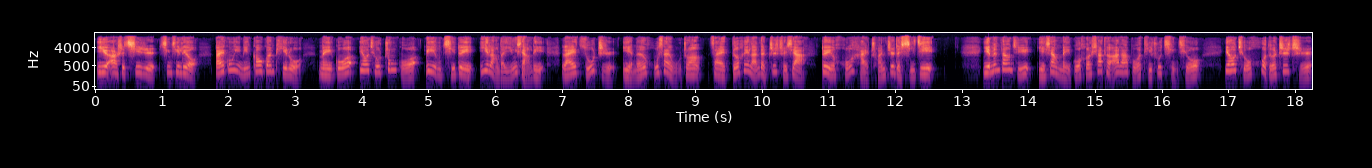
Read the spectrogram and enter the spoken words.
一月二十七日，星期六，白宫一名高官披露。美国要求中国利用其对伊朗的影响力，来阻止也门胡塞武装在德黑兰的支持下对红海船只的袭击。也门当局也向美国和沙特阿拉伯提出请求，要求获得支持，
